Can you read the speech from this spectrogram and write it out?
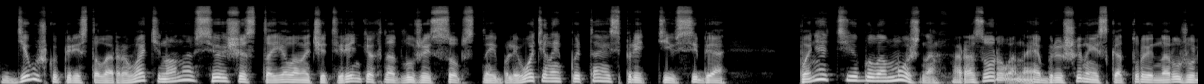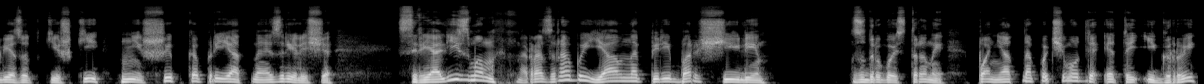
Девушку перестала рвать, но она все еще стояла на четвереньках над лужей собственной блевотины, пытаясь прийти в себя. Понять ее было можно. Разорванная брюшина, из которой наружу лезут кишки, не шибко приятное зрелище. С реализмом разрабы явно переборщили. С другой стороны, понятно, почему для этой игры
